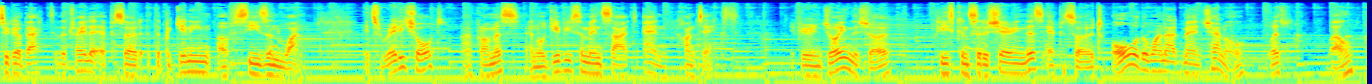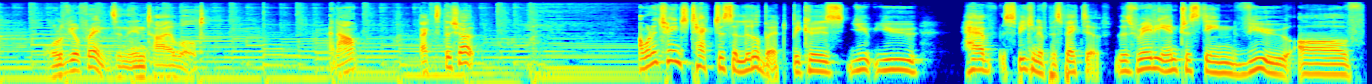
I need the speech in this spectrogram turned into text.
to go back to the trailer episode at the beginning of season one? It's really short, I promise, and will give you some insight and context. If you're enjoying the show, please consider sharing this episode or the One Eyed Man channel with, well, all of your friends in the entire world. And now, back to the show. I want to change tack just a little bit because you you have speaking of perspective, this really interesting view of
